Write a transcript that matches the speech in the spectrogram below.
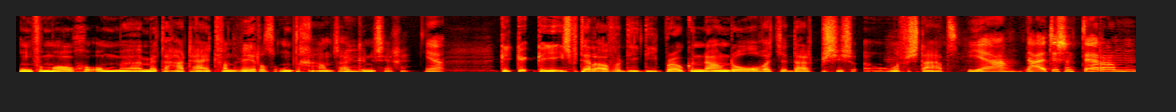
onvermogen om eh, met de hardheid van de wereld om te gaan, zou je Mm. kunnen zeggen. Ja. Kun, kun je iets vertellen over die, die broken down doll, wat je daar precies onder verstaat? Ja, nou, het is een term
